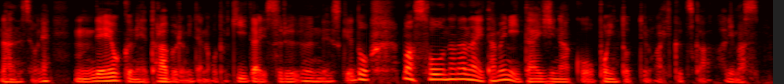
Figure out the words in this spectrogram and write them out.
なんですよね。うん、で、よくね、トラブルみたいなこと聞いたりするんですけど、まあ、そうならないために大事な、こう、ポイントっていうのがいくつかあります。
